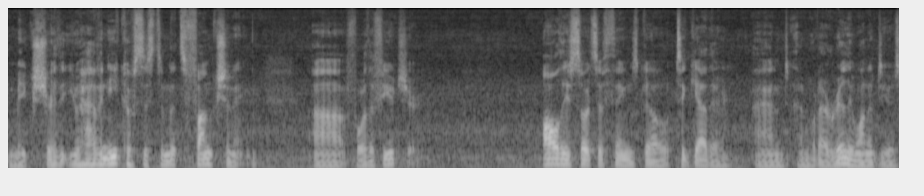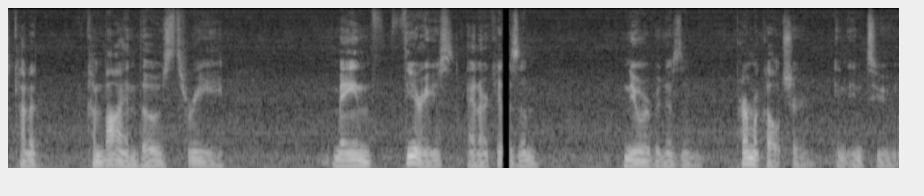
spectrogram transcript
make sure that you have an ecosystem that's functioning uh, for the future. All these sorts of things go together, and, and what I really want to do is kind of combine those three main theories anarchism, new urbanism, permaculture in, into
